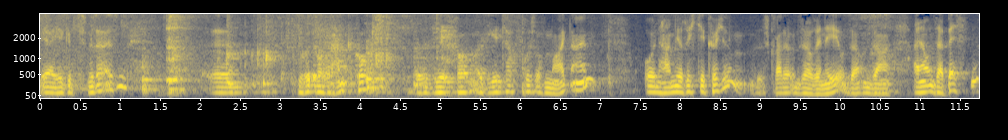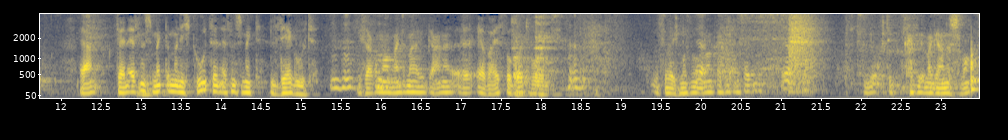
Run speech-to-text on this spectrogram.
Ja, hier gibt es Mittagessen. Ähm, hier wird immer von Hand gekocht. Also wir kaufen also jeden Tag frisch auf dem Markt ein und haben hier richtige Köche. Das ist gerade unser René, unser, unser, einer unserer Besten. Ja, sein Essen schmeckt immer nicht gut, sein Essen schmeckt sehr gut. Ich sage immer manchmal gerne, äh, er weiß, wo Gott wohnt. So, ich muss mal Ja. mal einen Kaffee einschalten. Ja. Ich trinke auch den Kaffee immer gerne schwarz.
